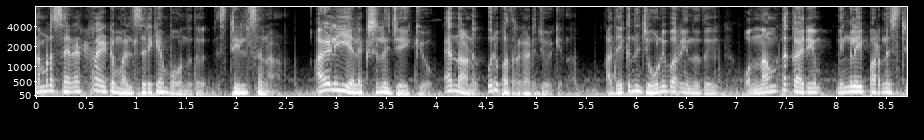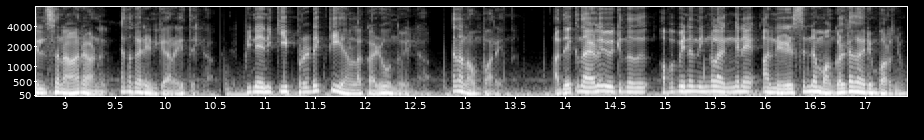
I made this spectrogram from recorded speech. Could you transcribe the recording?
നമ്മുടെ സെനറ്ററായിട്ട് മത്സരിക്കാൻ പോകുന്നത് സ്റ്റിൽസൺ ആണ്. അയാൾ ഈ ഇലക്ഷനിൽ ജയിക്കുമോ എന്നാണ് ഒരു പത്രക്കാരൻ ചോദിക്കുന്നത്. അതേക്കുന്ന് ജോണി പറയുന്നത് ഒന്നാമത്തെ കാര്യം നിങ്ങൾ ഈ പറഞ്ഞ സ്റ്റിൽസൺ ആരാണ് എന്ന കാര്യം എനിക്ക് അറിയത്തില്ല. പിന്നെ എനിക്ക് ഈ പ്രിഡിക്റ്റ് ചെയ്യാനുള്ള കഴിവൊന്നുമില്ല എന്നാണ് അവൻ പറയുന്നത്. അതേക്കുന്ന് അയാൾ ചോദിക്കുന്നത് അപ്പൊ പിന്നെ നിങ്ങൾ എങ്ങനെ ആ നേഴ്സിന്റെ മകളുടെ കാര്യം പറഞ്ഞു?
